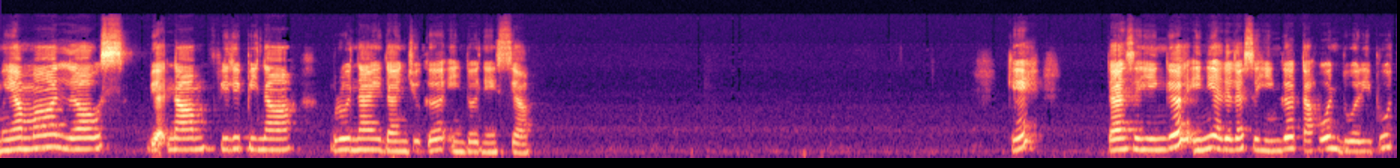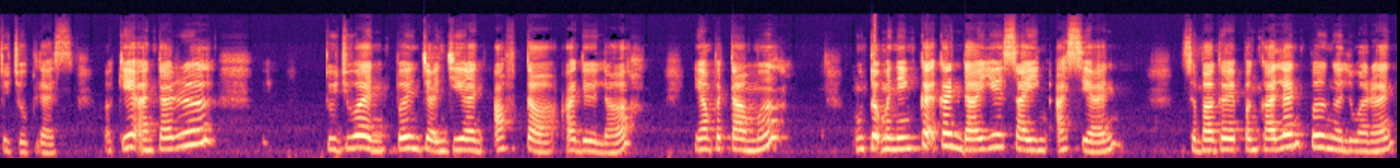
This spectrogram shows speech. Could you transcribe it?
Myanmar, Laos, Vietnam, Filipina, Brunei dan juga Indonesia. Okay. Dan sehingga ini adalah sehingga tahun 2017. Okey, antara tujuan perjanjian AFTA adalah yang pertama untuk meningkatkan daya saing ASEAN sebagai pengkalan pengeluaran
